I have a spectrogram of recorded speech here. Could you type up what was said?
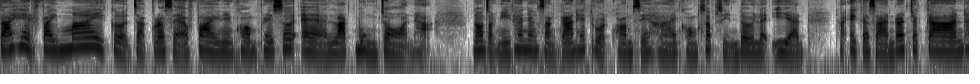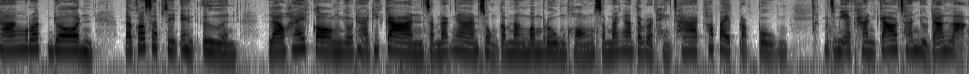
สาเหตุไฟไหม้เกิดจากกระแสไฟในคอมเพรสเซอร์แอร์ลัดวงจรค่ะ นอกจากนี้ท่านยังสั่งการให้ตรวจความเสียหายของทรัพย์สินโดยละเอียด ทั้งเอกสารราชการทั้งรถยนต์ แล้วก็ทรัพย์สินอื่น ๆ แล้วให้กองโยธาธิการสำนักงานส่งกำลังบำรุงของสำนักงานตำรวจแห่งชาติเข้าไปปรับปรุง มันจะมีอาคาร 9 ชั้นอยู่ด้านหลัง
